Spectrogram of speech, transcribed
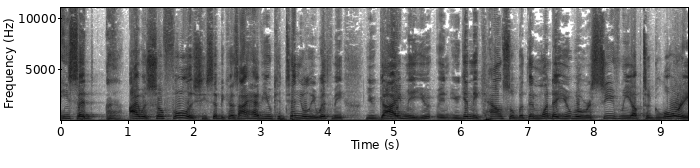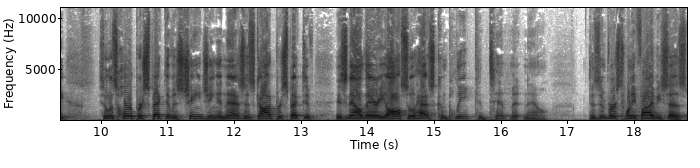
he said, I was so foolish. He said, because I have you continually with me. You guide me, you, you give me counsel, but then one day you will receive me up to glory. So his whole perspective is changing. And as his God perspective is now there, he also has complete contentment now. Because in verse 25 he says,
